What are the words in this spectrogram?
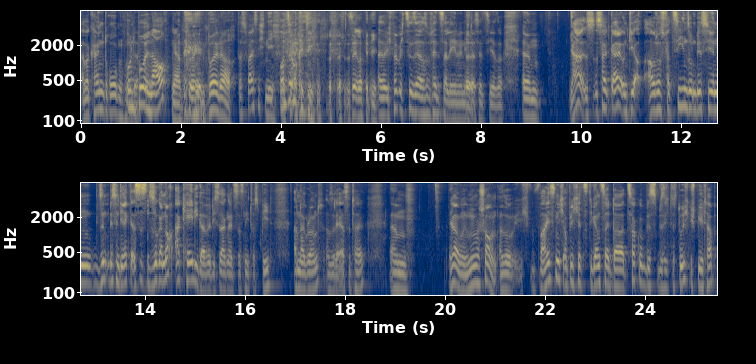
Aber kein Drogenhunde. Und Bullen auch? Ja, Bullen, Bullen auch. Das weiß ich nicht. Und. Das ist sehr rockety. Also ich würde mich zu sehr aus dem Fenster lehnen, wenn ich das jetzt hier so. Ähm, ja, es ist halt geil und die Autos verziehen so ein bisschen, sind ein bisschen direkter. Es ist sogar noch arcadiger, würde ich sagen, als das Need for Speed Underground, also der erste Teil. Ähm, ja, müssen wir mal schauen. Also ich weiß nicht, ob ich jetzt die ganze Zeit da zocke, bis, bis ich das durchgespielt habe,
